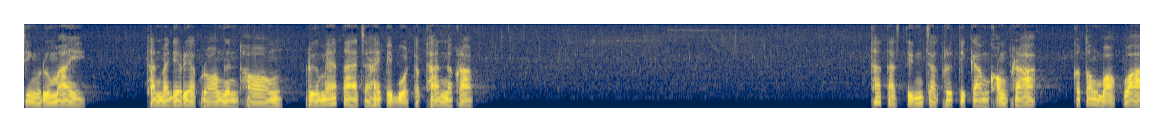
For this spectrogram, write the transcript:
จริงหรือไม่ ท่านไม่ได้เรียกร้องเงินทอง หรือแม้แต่จะให้ไปบวชกับท่านนะครับ ถ้าตัดสินจากพฤติกรรมของพระก็ต้องบอกว่า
